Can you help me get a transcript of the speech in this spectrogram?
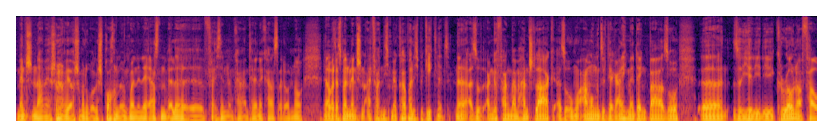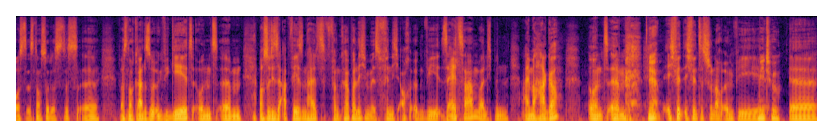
Menschen, da haben wir ja schon, ja. habe ich auch schon mal drüber gesprochen, irgendwann in der ersten Welle, äh, vielleicht in einem Quarantänecast, I don't know. Ja, aber dass man Menschen einfach nicht mehr körperlich begegnet. Ne? Also angefangen beim Handschlag, also Umarmungen sind ja gar nicht mehr denkbar. So, äh, so hier die, die Corona-Faust ist noch so das, das äh, was noch gerade so irgendwie geht. Und ähm, auch so diese Abwesenheit von Körperlichem ist, finde ich, auch irgendwie seltsam, weil ich bin einmal Hagger. Und ähm, ja. ich finde ich find es schon auch irgendwie. Me too. Äh,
